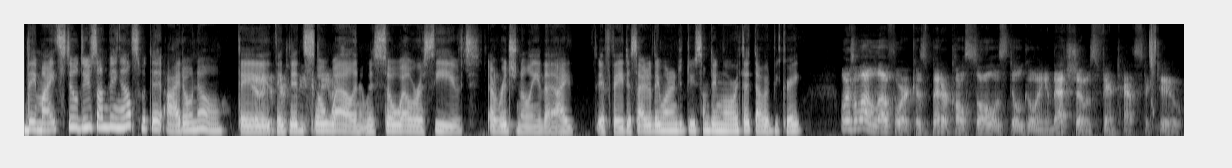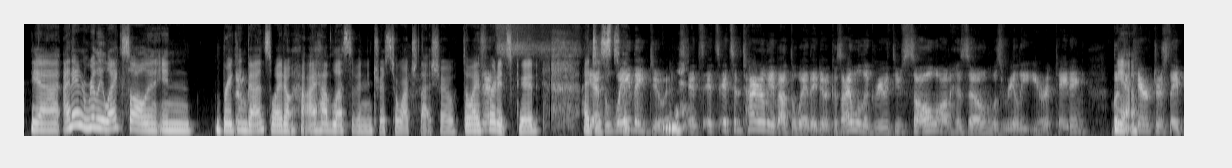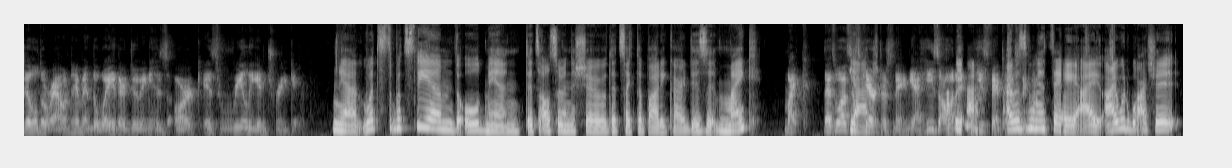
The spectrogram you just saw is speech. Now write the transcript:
they might still do something else with it. I don't know. They Yeah, they there's gonna be did so well and it was so well received originally that I if they decided they wanted to do something more with it, that would be great. Well, there's a lot of love for it because Better Call Saul is still going, and that show is fantastic too. Yeah, I didn't really like Saul in, in Breaking No. Bad, so I don't ha- I have less of an interest to watch that show. Though I've heard it's good. I yeah, just the way they do it, it's it's it's entirely about the way they do it. Because I will agree with you, Saul on his own was really irritating, but Yeah. the characters they build around him and the way they're doing his arc is really intriguing. Yeah, what's what's the um the old man that's also in the show that's like the bodyguard? Is it Mike? Mike, that's what's Yeah. his character's name. Yeah, he's on it. Yeah, He's fantastic. I was gonna say I I would watch it.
